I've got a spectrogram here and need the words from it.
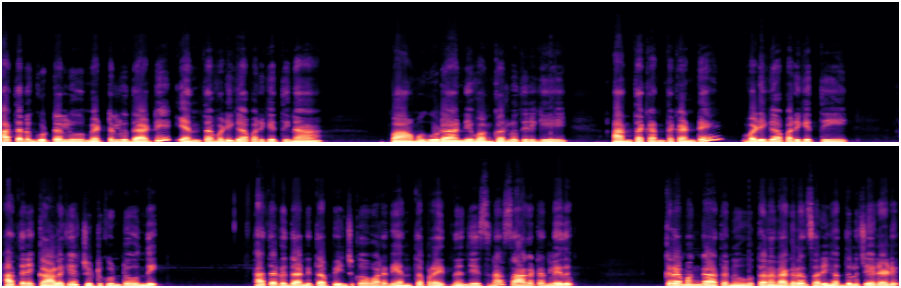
అతను గుట్టలు మెట్టలు దాటి ఎంత వడిగా పరిగెత్తినా పాము కూడా అన్ని వంకర్లు తిరిగి అంతకంతకంటే వడిగా పరిగెత్తి అతని కాళ్ళకే చుట్టుకుంటూ ఉంది. అతడు దాన్ని తప్పించుకోవాలని ఎంత ప్రయత్నం చేసినా సాగటం లేదు. క్రమంగా అతను తన నగరం సరిహద్దులు చేరాడు.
